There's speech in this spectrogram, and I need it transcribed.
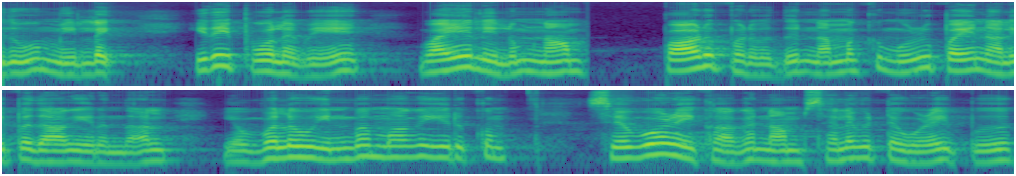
எதுவும் இல்லை. இதை போலவே வயலிலும் நாம் பாடுபடுவது நமக்கு முழு பயன் அளிப்பதாக இருந்தால் எவ்வளவு இன்பமாக இருக்கும். செவ்வாழைக்காக நாம் செலவிட்ட உழைப்பு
